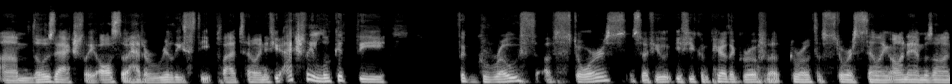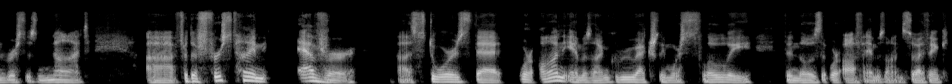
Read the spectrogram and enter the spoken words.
Um, those actually also had a really steep plateau. And if you actually look at the the growth of stores. So if you if you compare the growth of, growth of stores selling on Amazon versus not, uh, for the first time ever, uh, stores that were on Amazon grew actually more slowly than those that were off Amazon. So I think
